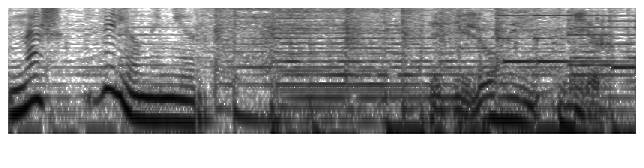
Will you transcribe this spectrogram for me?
наш зеленый мир. Зеленый мир.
